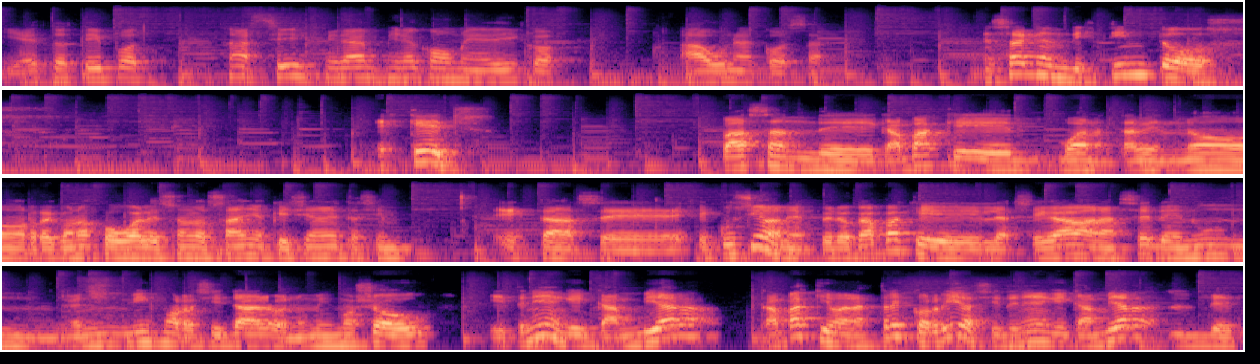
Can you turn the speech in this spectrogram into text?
Y estos tipos, así, mirá, mirá cómo me dedico a una cosa. Me sacan distintos sketches. Pasan de. Capaz que. Bueno, está bien, no reconozco cuáles son los años que hicieron estas, estas eh, ejecuciones, pero capaz que las llegaban a hacer en un, en un mismo recital o en un mismo show y tenían que cambiar. Capaz que iban las tres corridas y tenían que cambiar de,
